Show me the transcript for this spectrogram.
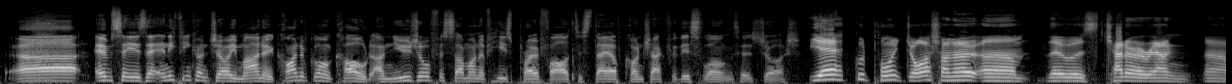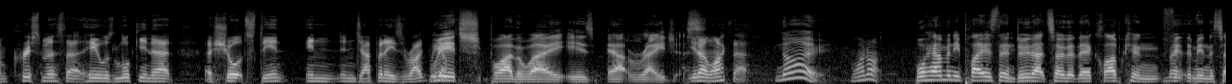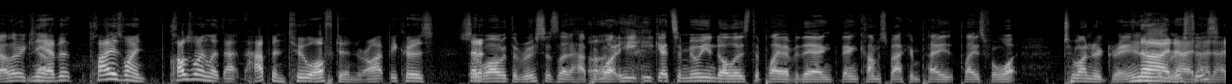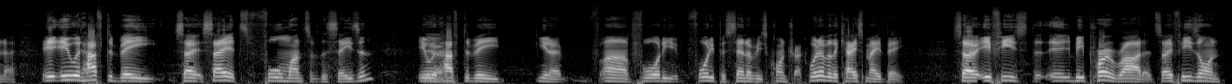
Uh, MC, is there anything on Joey Manu? Kind of gone cold. Unusual for someone of his profile to stay off contract for this long, says Josh. Yeah, good point, Josh. I know um, there was chatter around um, Christmas that he was looking at a short stint in, in Japanese rugby. Which, by the way, is outrageous. you don't like that? No. Why not? Well, how many players then do that so that their club can fit them in the salary cap? Yeah, but players won't, clubs won't let that happen too often, right? Because So why would the Roosters let it happen? Uh, what he he gets a million dollars to play over there and then comes back and pay, plays for what two hundred grand? no, no, no, no, no. It, it would have to be so. Say it's four months of the season, it would have to be you know uh, 40 percent of his contract, whatever the case may be. So if he's it'd be prorated. So if he's on,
